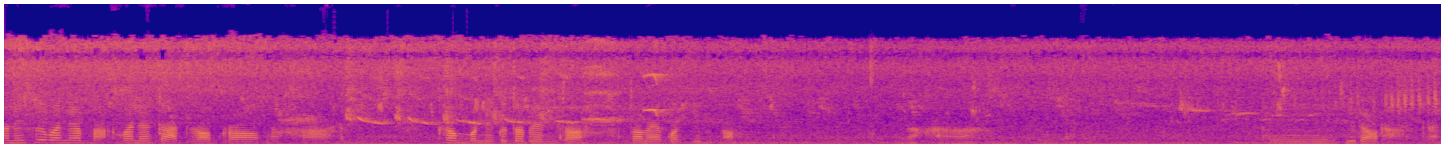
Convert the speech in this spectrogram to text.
อันนี้คือบรรยากาศบรรยากาศรอบๆนะคะ ข้างบนนี้ก็จะเป็นเจ้าเจ้าแม่กวนอิมเนาะนะคะนี่ที่เราถ่ายกัน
